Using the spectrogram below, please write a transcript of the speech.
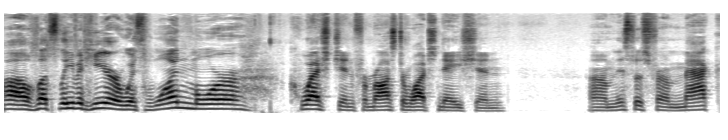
Uh, let's leave it here with one more question from Roster Watch Nation. Um, this was from Mac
